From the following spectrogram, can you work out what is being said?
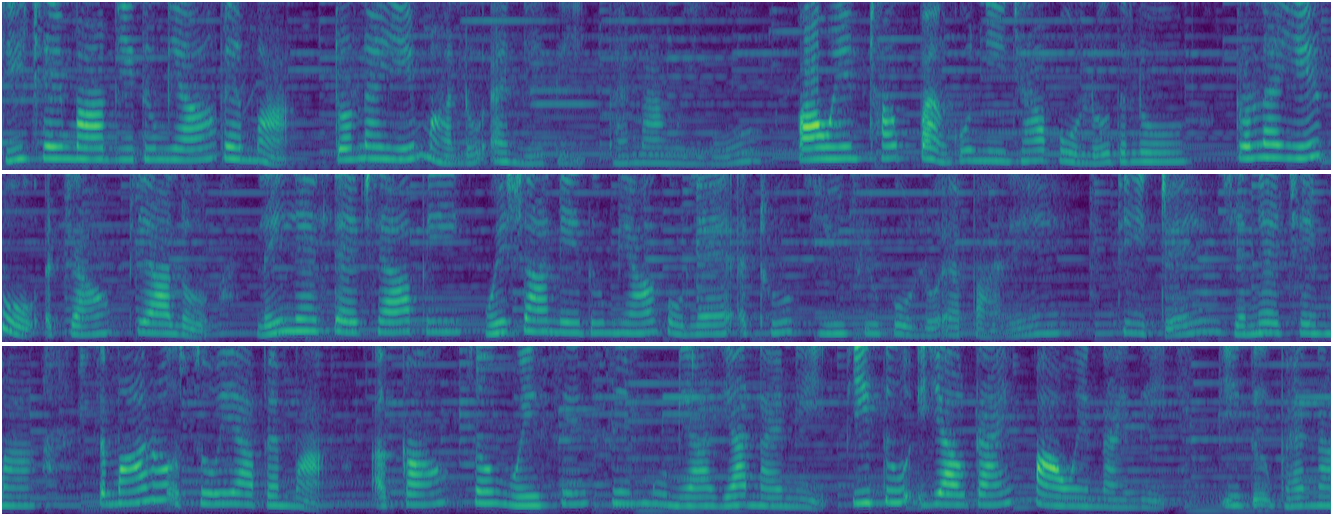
ဒီချိန်မှာပြည်သူများဘက်မှ တော်လှန်ရေးမှာလိုအပ်နေသည့်ဗန္နာငွေကိုပါဝင်ထောက်ပံ့ကူညီကြဖို့လိုသလိုတော်လှန်ရေးကိုအကြောင်းပြလို့လိမ့်လဲလှည့်ဖျားပြီးငွေရှာနေသူများကိုလည်းအထူးဂရုပြုဖို့လိုအပ်ပါတယ်။ဒီအတွက်ယနေ့ချိန်မှာကျမတို့အစိုးရဘက်မှအကောင်းဆုံးငွေစင်းစင်းမှုများရနိုင်မည်ပြည်သူအရောက်တိုင်းပါဝင်နိုင်သည့်ပြည်သူဗန္နာ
